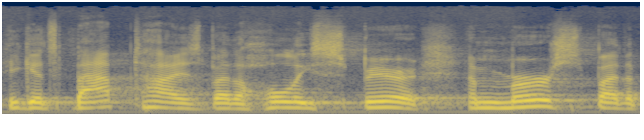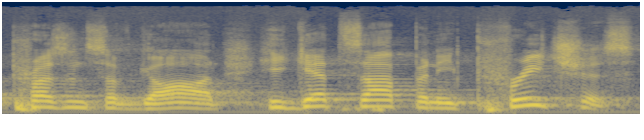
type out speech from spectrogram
He gets baptized by the Holy Spirit, immersed by the presence of God. He gets up and he preaches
